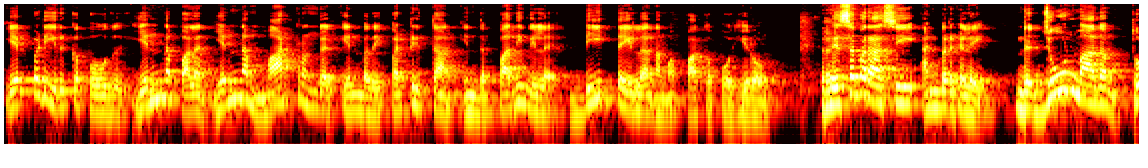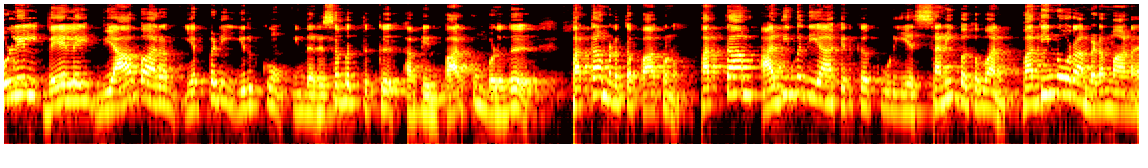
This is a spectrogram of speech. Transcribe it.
எப்படி இருக்க போகுது என்ன பலன் என்ன மாற்றங்கள் என்பதை பற்றித்தான் இந்த பதிவில் டீட்டெயிலாக நம்ம பார்க்க போகிறோம். ரிஷபராசி அன்பர்களே இந்த ஜூன் மாதம் தொழில் வேலை வியாபாரம் எப்படி இருக்கும் இந்த ரிஷபத்துக்கு அப்படின்னு பார்க்கும் பொழுது பத்தாம் இடத்தை பார்க்கணும். பத்தாம் அதிபதியாக இருக்கக்கூடிய சனி பகவான் பதினோராம் இடமான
